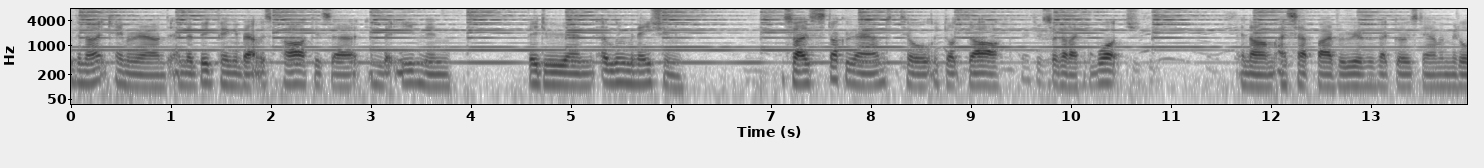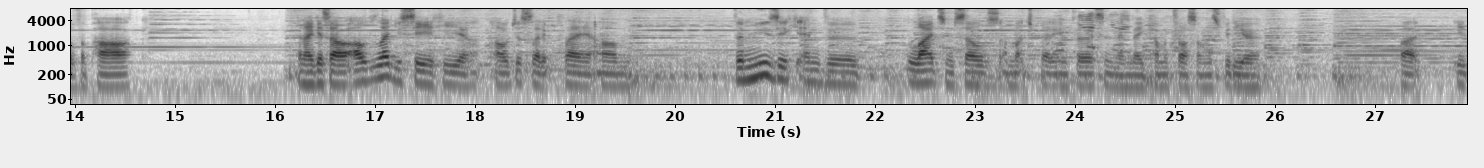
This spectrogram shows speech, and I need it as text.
the night came around and the big thing about this park is that in the evening they do an illumination. So I stuck around till it got dark so that I could watch. And um, I sat by the river that goes down the middle of the park. And I guess I'll, I'll let you see it here. I'll just let it play. Um, the music and the lights themselves are much better in person than they come across on this video. But it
